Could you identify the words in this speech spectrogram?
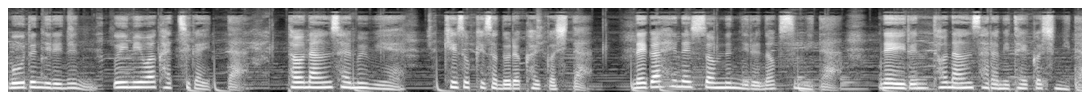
모든 일에는 의미와 가치가 있다. 더 나은 삶을 위해 계속해서 노력할 것이다. 내가 해낼 수 없는 일은 없습니다. 내일은 더 나은 사람이 될 것입니다.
